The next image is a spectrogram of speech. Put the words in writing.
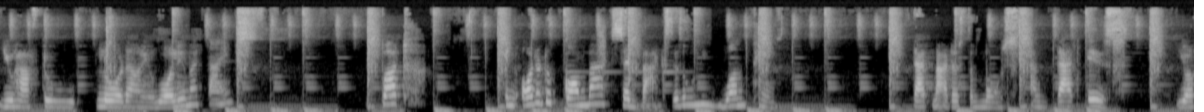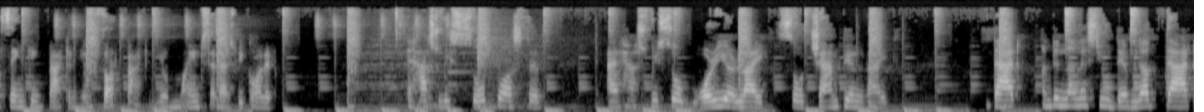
you have to lower down your volume at times. But in order to combat setbacks, there's only one thing that matters the most, and that is your thinking pattern, your thought pattern, your mindset, as we call it. It has to be so positive and it has to be so warrior like, so champion like that until unless you develop that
